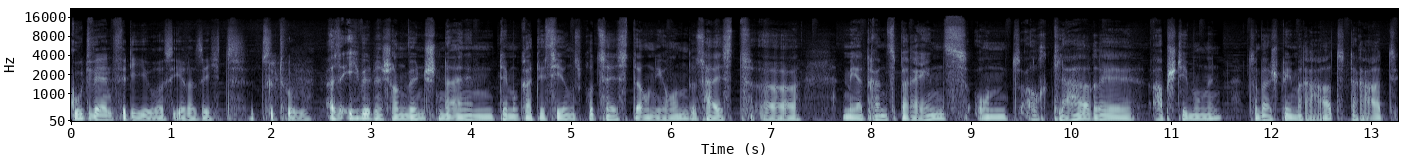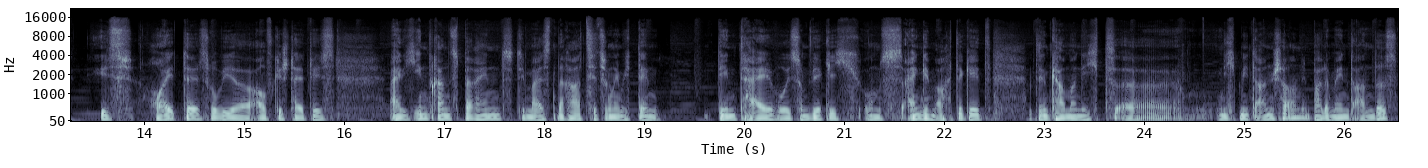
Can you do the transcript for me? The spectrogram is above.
gut wären für die EU aus Ihrer Sicht zu tun? Also ich würde mir schon wünschen, einen Demokratisierungsprozess der Union, das heißt äh, mehr Transparenz und auch klare Abstimmungen, zum Beispiel im Rat. Der Rat ist heute, so wie er aufgestellt ist, eigentlich intransparent. Die meisten Ratssitzungen, nämlich den, den Teil, wo es um wirklich ums Eingemachte geht, den kann man nicht, äh, nicht mit anschauen, im Parlament anders.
